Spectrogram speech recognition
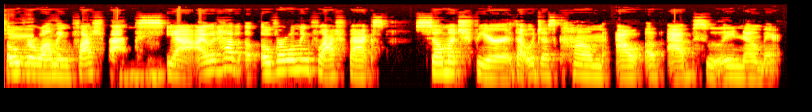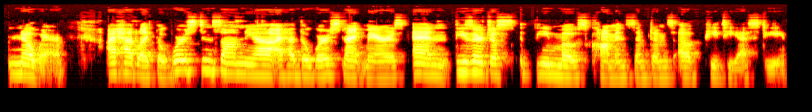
Gee. overwhelming flashbacks. Yeah, I would have uh, overwhelming flashbacks, so much fear that would just come out of absolutely nowhere. Nowhere. I had like the worst insomnia, I had the worst nightmares, and these are just the most common symptoms of PTSD.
